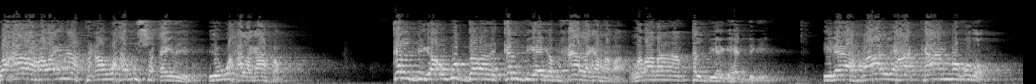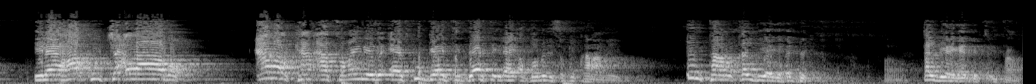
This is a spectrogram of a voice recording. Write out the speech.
waxaa la rabaa inaad taqaan waxaad u shaqaynaydo iyo waxa lagaa rabo. Qalbiga ugu darane qalbigaaga maxaa laga rabaa? Labadaan qalbigaaga ha degeen ilaah raalli ha kaa noqdo. Ilaah ha ku jeclaado camalkan aad samaynaydo aad ku gaartid daarta ilaahay addoommadiisa ku karaameeyo intaanu qalbigaaga ha degto. Qalbigaaga ha degto intaanu.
